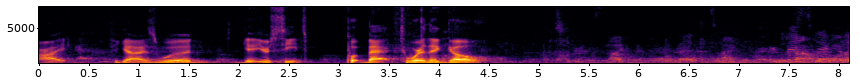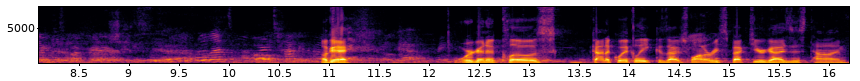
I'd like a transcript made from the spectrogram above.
All right. If you guys would get your seats put back to where they go. Okay, we're going to close kind of quickly because I just want to respect your guys' time.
